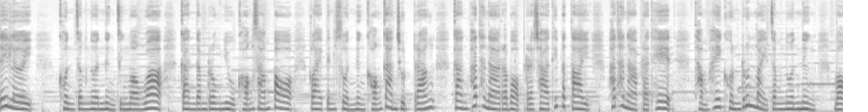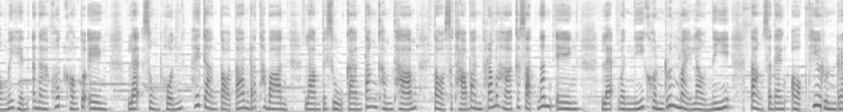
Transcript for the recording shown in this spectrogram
ได้เลยคนจำนวนหนึ่งจึงมองว่าการดำรงอยู่ของสามปอกลายเป็นส่วนหนึ่งของการฉุดรั้ง การพัฒนาระบอบประชาธิปไตย พัฒนาประเทศทำให้คนรุ่นใหม่จำนวนหนึ่ง มองไม่เห็นอนาคตของตัวเอง และส่งผลให้การต่อต้านรัฐบาล ลามไปสู่การตั้งคำถาม ต่อสถาบันพระมหากษัตริย์นั่นเอง และวันนี้คนรุ่นใหม่เหล่านี้ ต่างแสดงออกที่รุนแร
